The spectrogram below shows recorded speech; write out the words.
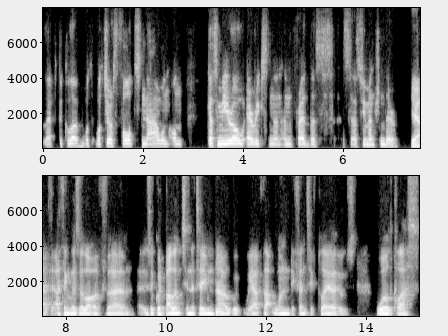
left the club. What what's your thoughts now on on Casemiro, Eriksen, and, and Fred, as as you mentioned there? Yeah, I, th I think there's a lot of um, there's a good balance in the team now. We we have that one defensive player who's world class,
